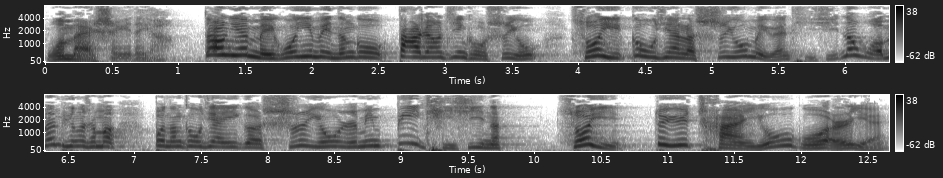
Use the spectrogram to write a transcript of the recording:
我买谁的呀？当年美国因为能够大量进口石油，所以构建了石油美元体系。那我们凭什么不能构建一个石油人民币体系呢？所以，对于产油国而言，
